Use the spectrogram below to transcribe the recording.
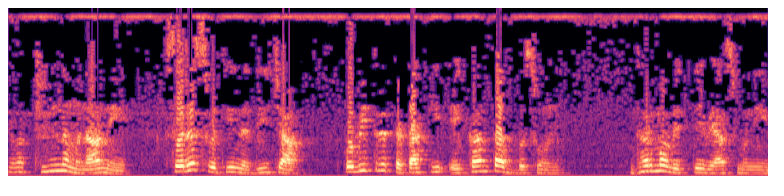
तेव्हा खिन्न मनाने सरस्वती नदीच्या पवित्र तटाकी एकांतात बसून धर्मवेत्ते व्यासमुनी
